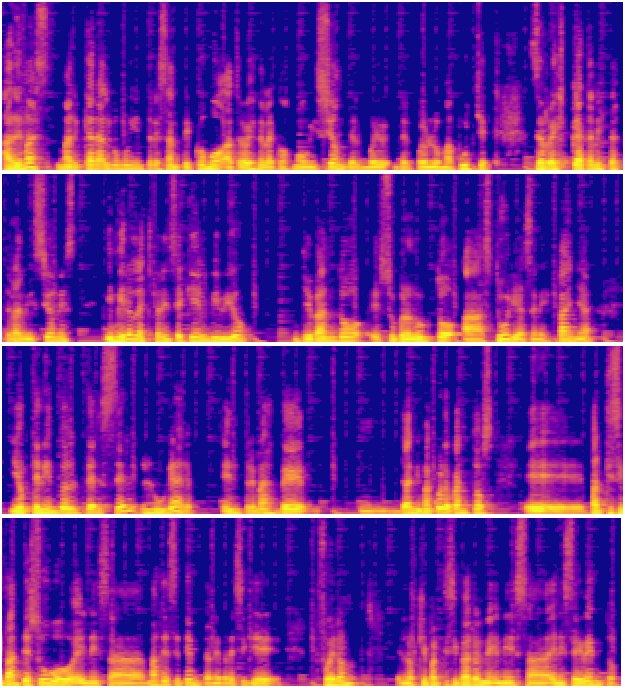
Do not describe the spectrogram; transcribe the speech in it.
además, marcar algo muy interesante, cómo a través de la cosmovisión del, pueblo mapuche se rescatan estas tradiciones y miren la experiencia que él vivió, llevando eh, su producto a Asturias, en España, y obteniendo el tercer lugar entre más de ya ni me acuerdo cuántos eh, participantes hubo en esa, más de 70 me parece que fueron los que participaron en, esa, en ese evento.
